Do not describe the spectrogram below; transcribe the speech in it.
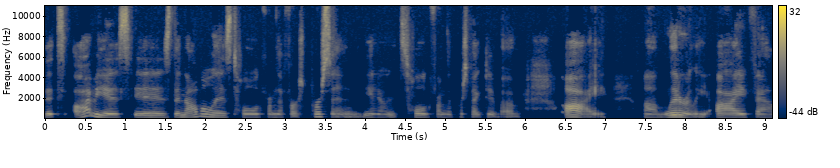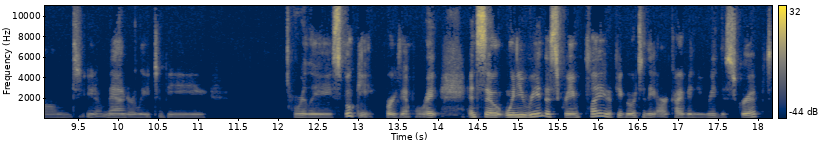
that's obvious is the novel is told from the first person. You know, it's told from the perspective of I. Um, literally, I found you know Manderley to be really spooky, for example, right? And so when you read the screenplay, if you go to the archive and you read the script,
